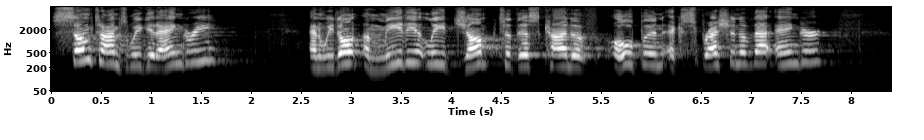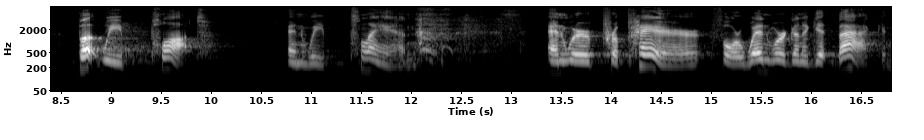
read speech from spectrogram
Sometimes we get angry and we don't immediately jump to this kind of open expression of that anger, but we plot and we plan and we're prepare for when we're going to get back and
